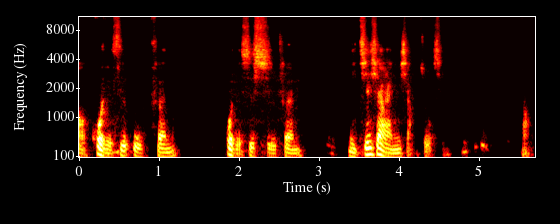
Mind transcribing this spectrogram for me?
好，或者是五分，或者是十分，你接下来你想做什么？好，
